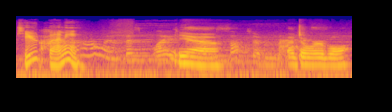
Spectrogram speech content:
Cute bunny. How is this place Yeah. such a mess? adorable.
